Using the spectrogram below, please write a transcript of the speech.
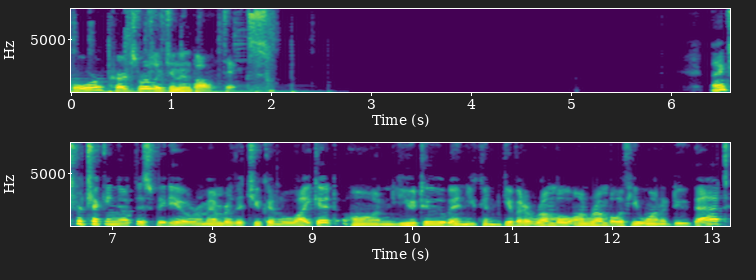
for Kurt's Religion and Politics. Thanks for checking out this video. Remember that you can like it on YouTube and you can give it a rumble on Rumble if you want to do that.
